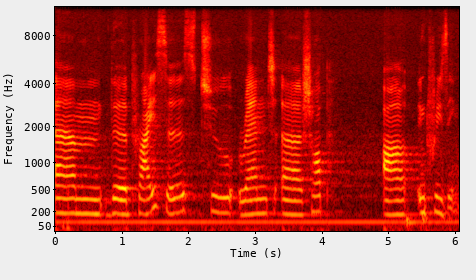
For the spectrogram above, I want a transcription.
um, the prices to rent a shop are increasing.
